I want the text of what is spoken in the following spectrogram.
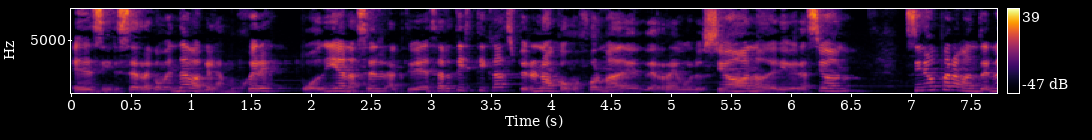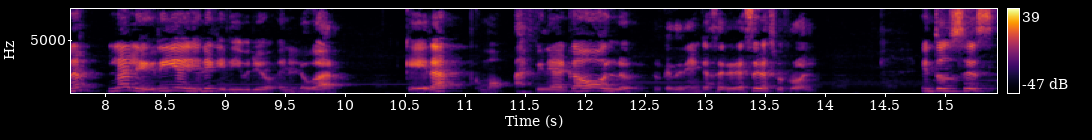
Es decir, se recomendaba que las mujeres podían hacer actividades artísticas, pero no como forma de, revolución o de liberación, sino para mantener la alegría y el equilibrio en el hogar. que era como, al fin y al cabo, lo, que tenían que hacer, ese era su rol. Entonces,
